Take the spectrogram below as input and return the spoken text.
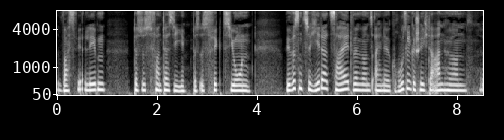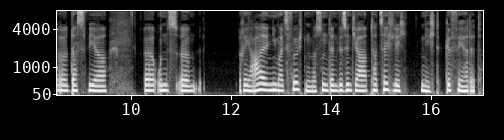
Was wir erleben, das ist Fantasie, das ist Fiktion. Wir wissen zu jeder Zeit, wenn wir uns eine Gruselgeschichte anhören, äh, dass wir äh, uns äh, real niemals fürchten müssen, denn wir sind ja tatsächlich nicht gefährdet.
